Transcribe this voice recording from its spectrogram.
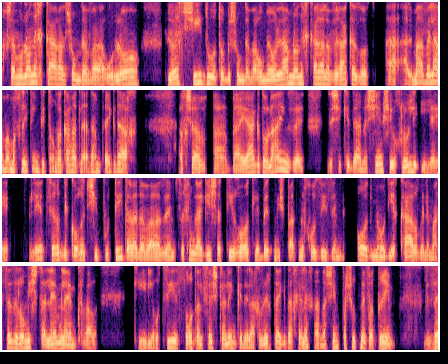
עכשיו הוא לא נחקר על שום דבר, הוא לא, לא החשידו אותו בשום דבר, הוא מעולם לא נחקר על עבירה כזאת. על מה ולמה מחליטים פתאום לקחת לאדם את האקדח? עכשיו, הבעיה הגדולה עם זה, זה שכדי אנשים שיוכלו לייצר ביקורת שיפוטית על הדבר הזה, הם צריכים להגיש עתירות לבית משפט מחוזי, זה מאוד מאוד יקר, ולמעשה זה לא משתלם להם כבר. כי להוציא עשרות אלפי שקלים כדי להחזיר את האקדח אליך, אנשים פשוט מוותרים. וזה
